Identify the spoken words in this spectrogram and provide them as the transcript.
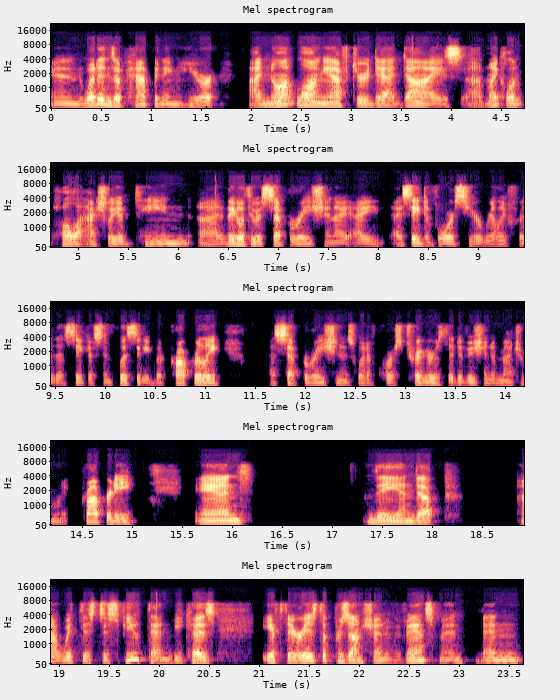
And what ends up happening here, uh, not long after dad dies, uh, Michael and Paula actually obtain, uh, they go through a separation. I, I, I, say divorce here really for the sake of simplicity, but properly a separation is what of course triggers the division of matrimonial property. And they end up uh, with this dispute then because if there is the presumption of advancement, then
